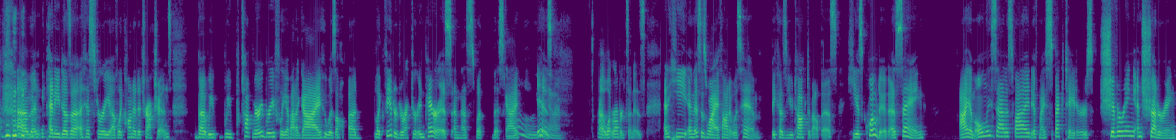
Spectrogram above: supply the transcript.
um, and Penny does a, a history of like haunted attractions. But we we talk very briefly about a guy who was a, a like theater director in Paris, and that's what this guy Oh, is. yeah. uh, what Robertson is. And he, and this is why I thought it was him, because you talked about this. He is quoted as saying, I am only satisfied if my spectators, shivering and shuddering,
